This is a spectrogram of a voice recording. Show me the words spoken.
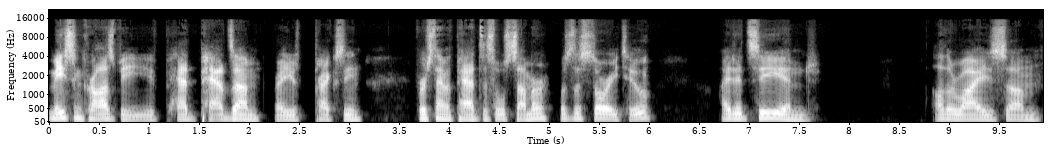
Mason Crosby had pads on, right? He was practicing first time with pads this whole summer was the story too. I did see, and otherwise, um,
